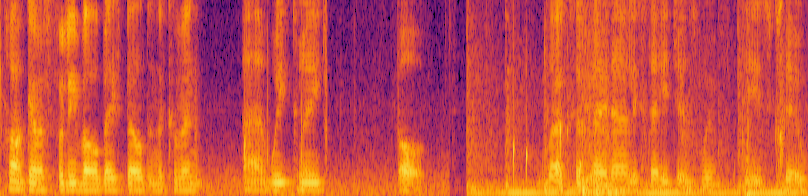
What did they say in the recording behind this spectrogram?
Can't go a fully roll based build in the current uh, weekly, but works okay in early stages with these two.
